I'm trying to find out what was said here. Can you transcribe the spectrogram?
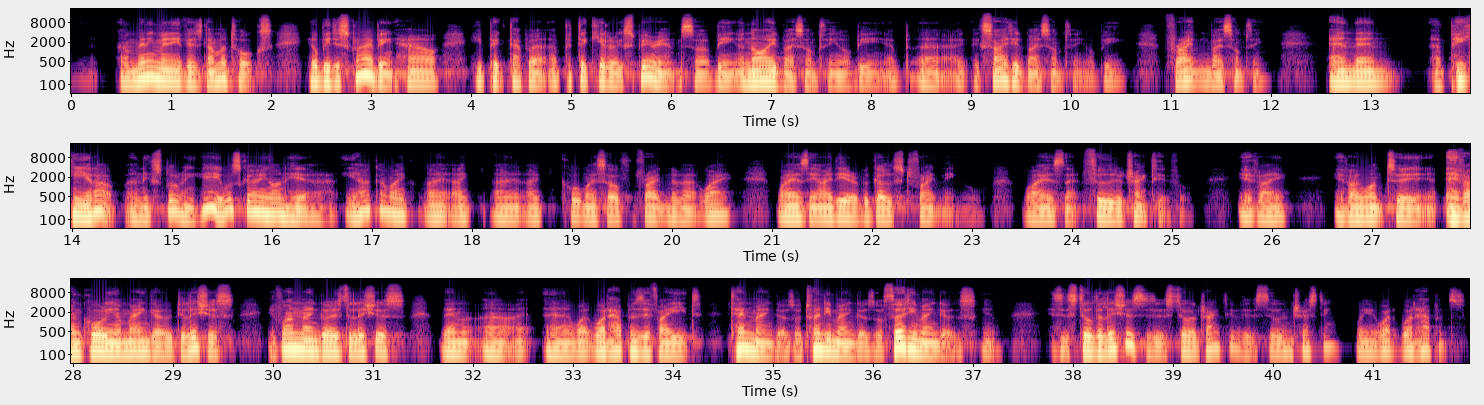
And many, many of his Dhamma talks, he'll be describing how he picked up a, a particular experience, or being annoyed by something, or being uh, excited by something, or being frightened by something, and then uh, picking it up and exploring. Hey, what's going on here? How come I, I, I, I call myself frightened of that? Why? Why is the idea of a ghost frightening? Or why is that food attractive? Or if I if I want to, if I'm calling a mango delicious, if one mango is delicious, then uh, uh, what what happens if I eat ten mangoes or twenty mangoes or thirty mangoes? You know, is it still delicious? Is it still attractive? Is it still interesting? Well, what what happens?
